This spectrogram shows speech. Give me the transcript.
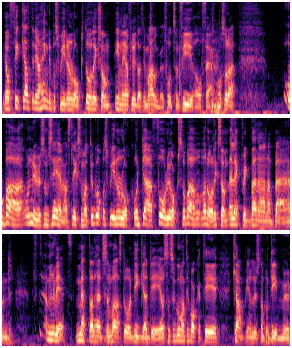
Jag fick alltid det, jag hängde på Sweden Rock då liksom innan jag flyttade till Malmö 2004 och 2005 och sådär. Och bara, och nu som senast liksom att du går på Sweden Rock och där får du också bara, vadå liksom Electric Banana Band. Ja, Men du vet, metalheadsen bara står och diggar det och sen så går man tillbaka till campingen och lyssnar på Dimmu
